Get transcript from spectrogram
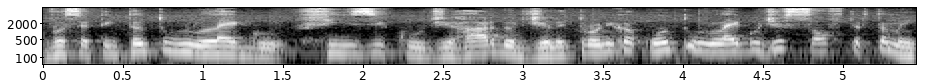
você tem tanto um Lego físico de hardware de eletrônica quanto um Lego de software também,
